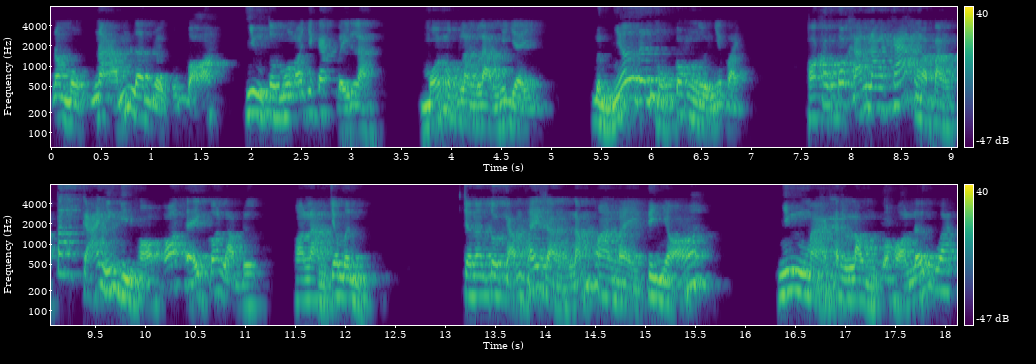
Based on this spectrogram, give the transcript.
nó một nó ẩm lên rồi cũng bỏ. Nhưng tôi muốn nói với các vị là mỗi một lần làm như vậy, mình nhớ đến một con người như vậy. Họ không có khả năng khác mà bằng tất cả những gì họ có thể có làm được, họ làm cho mình. Cho nên tôi cảm thấy rằng nắm hoa này tuy nhỏ, nhưng mà cái lòng của họ lớn quá.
